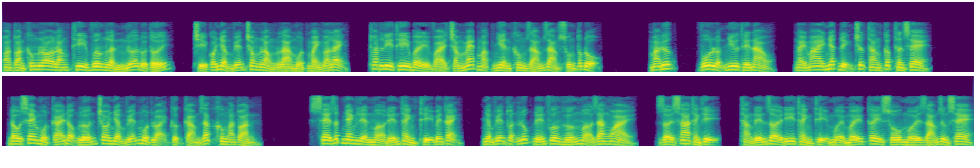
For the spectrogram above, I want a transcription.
hoàn toàn không lo lắng thi vương lần nữa đổi tới, chỉ có nhậm viễn trong lòng là một mảnh hóa lạnh, thoát ly thi bảy vài trăm mét mặc nhiên không dám giảm xuống tốc độ. Ma đức, vô luận như thế nào, ngày mai nhất định trước thăng cấp thân xe. Đầu xe một cái động lớn cho nhậm viễn một loại cực cảm giác không an toàn. Xe rất nhanh liền mở đến thành thị bên cạnh, nhậm viễn thuận lúc đến phương hướng mở ra ngoài, rời xa thành thị, thẳng đến rời đi thành thị mười mấy cây số mới dám dừng xe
